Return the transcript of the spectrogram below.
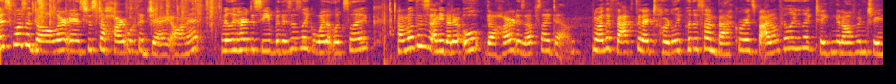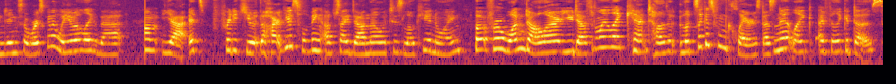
This was a dollar and it's just a heart with a J on it. Really hard to see, but this is like what it looks like. I don't know if this is any better. Oh, the heart is upside down. Ignore the fact that I totally put this on backwards, but I don't feel like like taking it off and changing, so we're just gonna leave it like that. Um, yeah, it's pretty cute. The heart keeps flipping upside down though, which is low-key annoying. But for one dollar, you definitely like can't tell. It looks like it's from Claire's, doesn't it? Like, I feel like it does.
